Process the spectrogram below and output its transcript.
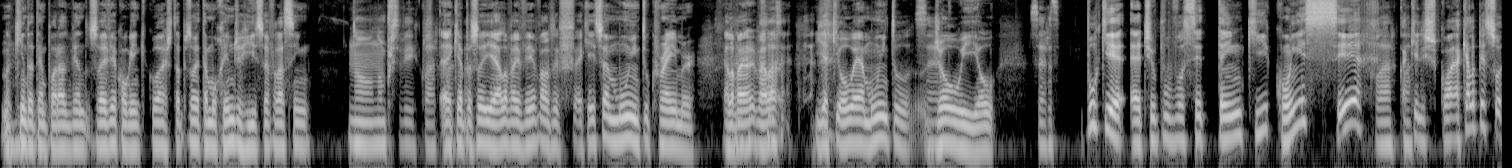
na Uhum. quinta temporada, vendo, você vai ver com alguém que gosta, a pessoa vai estar morrendo de rir, você vai falar assim, Não, não percebi, claro. é claro, que a pessoa e ela vai ver, fala, é que isso é muito Kramer. Ela vai, vai lá e aqui ou é muito Certo. Joey ou Certo, porque é tipo você tem que conhecer claro, claro. aquele esco- aquela pessoa.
